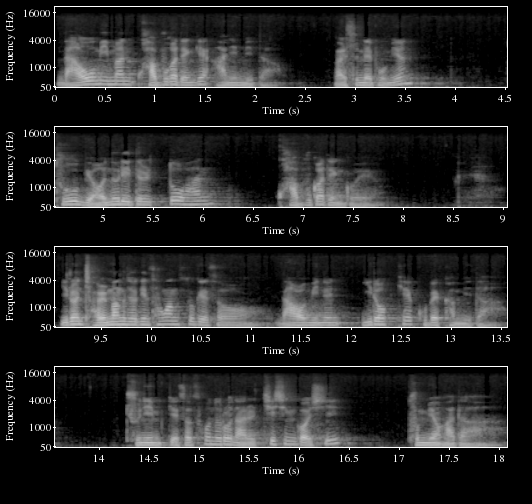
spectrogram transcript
나오미만 과부가 된 게 아닙니다. 말씀에 보면 두 며느리들 또한 과부가 된 거예요. 이런 절망적인 상황 속에서 나오미는 이렇게 고백합니다. 주님께서 손으로 나를 치신 것이 분명하다.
